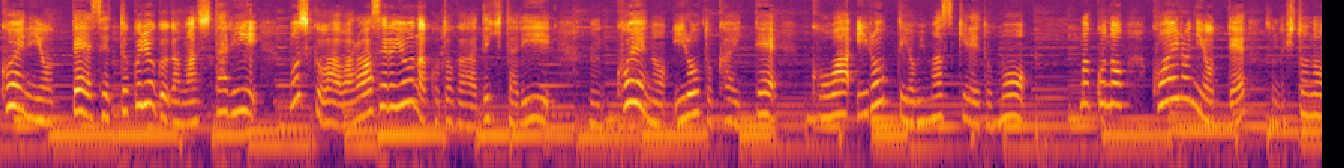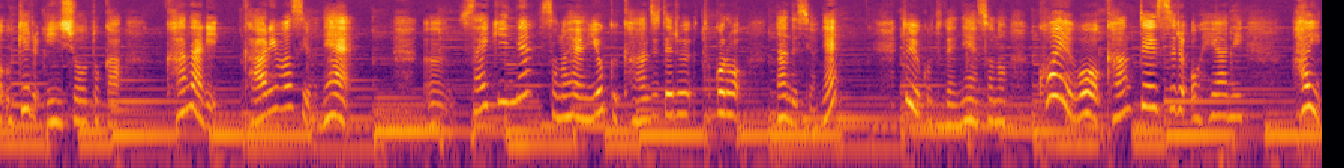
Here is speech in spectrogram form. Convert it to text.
声によって説得力が増したりもしくは笑わせるようなことができたり、うん、声の色と書いて声色って呼びますけれども、まあ、この声色によってその人の受ける印象とかかなり変わりますよね。うん、最近ねその辺よく感じてるところなんですよね。ということでねその声を鑑定するお部屋に入っ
